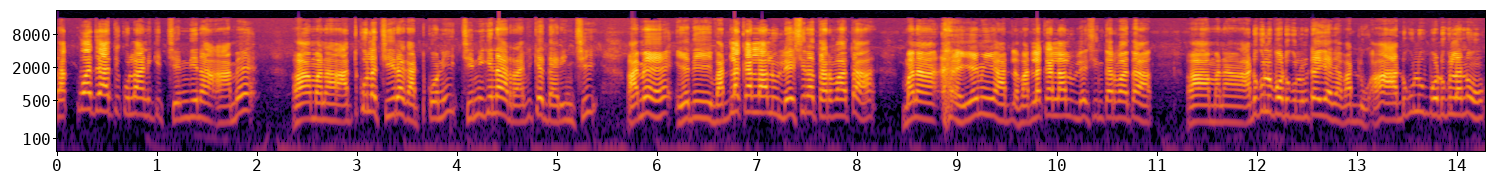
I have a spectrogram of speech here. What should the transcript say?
తక్కువ జాతి కులానికి చెందిన ఆమె మన అతుకుల చీర కట్టుకొని చినిగిన రవిక ధరించి ఆమె ఏది వడ్ల కల్లాలు లేచిన తర్వాత మన ఏమి అట్లా వడ్ల కల్లాలు లేచిన తర్వాత మన అడుగులు బొడుగులు ఉంటాయి కదా వడ్లు ఆ అడుగులు బొడుగులను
